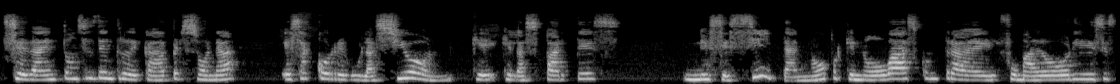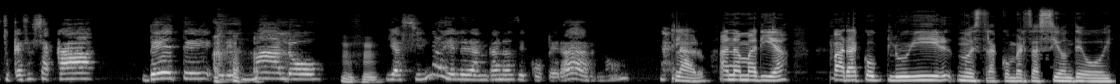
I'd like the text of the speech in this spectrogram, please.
se da entonces dentro de cada persona esa corregulación que, que las partes necesitan, ¿no? Porque no vas contra el fumador y dices, ¿tú qué haces acá? Vete, eres malo. Y así nadie le dan ganas de cooperar, ¿no? Claro. Ana María, para concluir nuestra conversación de hoy,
